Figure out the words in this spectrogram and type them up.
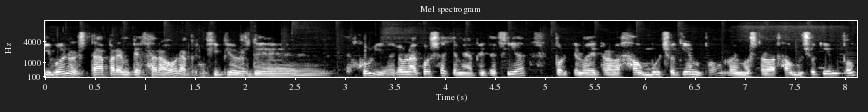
y, bueno, está para empezar ahora, a principios de, de, julio. Era una cosa que me apetecía porque lo he trabajado mucho tiempo, lo hemos trabajado mucho tiempo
